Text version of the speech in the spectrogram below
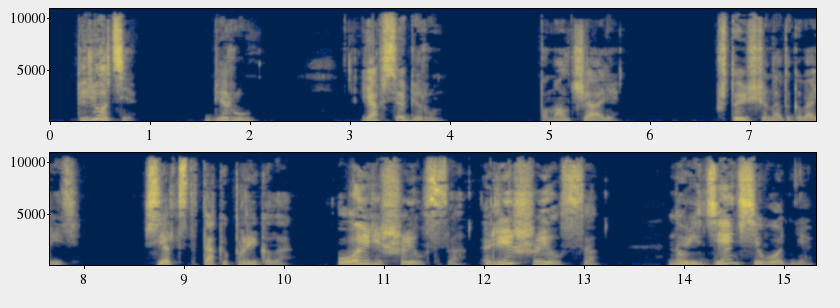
— Берете? — Беру. — Я все беру. Помолчали. Что еще надо говорить? Сердце-то так и прыгало. Ой, решился, решился. но и день сегодня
